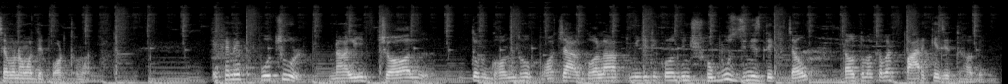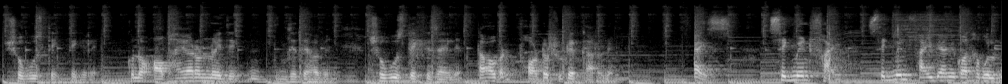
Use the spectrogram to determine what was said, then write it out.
যেমন আমাদের বর্ধমান। এখানে প্রচুর নালির জল, একদম গন্ধ, পচা গলা, তুমি যদি কোনো দিন সবুজ জিনিস দেখতে চাও, তাও তোমাকে আবার পার্কে যেতে হবে, সবুজ দেখতে গেলে। কোনো অভয়ারণ্যই যেতে হবে, সবুজ দেখতে চাইলে, তাও আবার ফটোশ্যুটের কারণে। সেগমেন্ট ফাইভ সেগমেন্ট ফাইভে আমি কথা বলব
